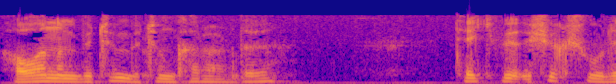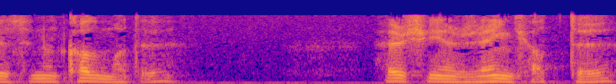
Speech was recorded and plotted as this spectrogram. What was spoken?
Havanın bütün bütün karardığı, tek bir ışık şulesinin kalmadığı, her şeyin renk attığı,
